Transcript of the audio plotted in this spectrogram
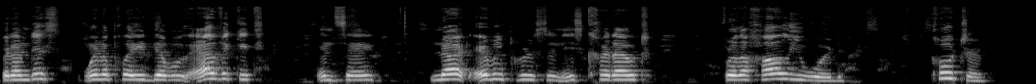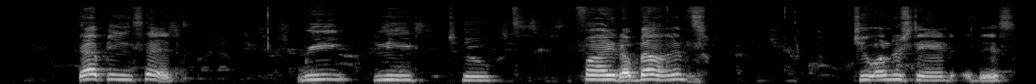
but I'm just want to play devil's advocate and say not every person is cut out for the Hollywood culture. That being said, we need to find a balance to understand this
